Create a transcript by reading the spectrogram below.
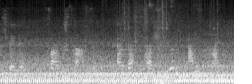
Haltestelle Quarkstraße. Ersatzfahrspur Eisenheim.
